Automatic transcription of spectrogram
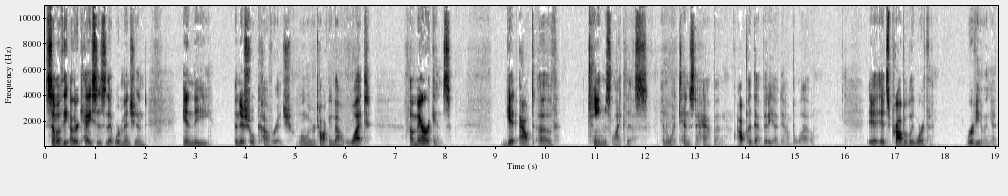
some of the other cases that were mentioned in the initial coverage when we were talking about what Americans get out of teams like this and what tends to happen. I'll put that video down below. It's probably worth reviewing it.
